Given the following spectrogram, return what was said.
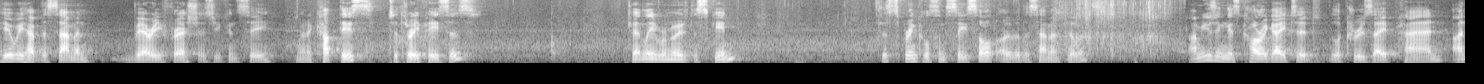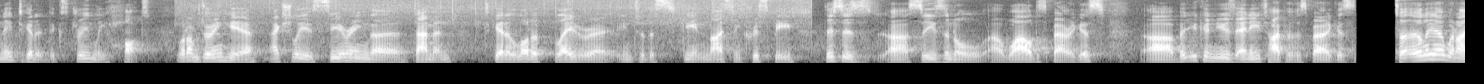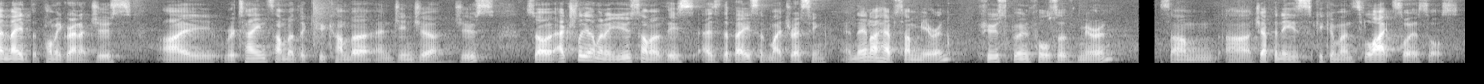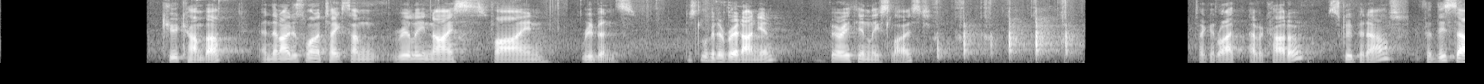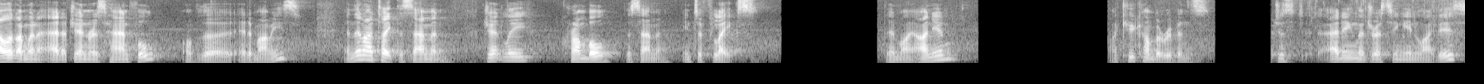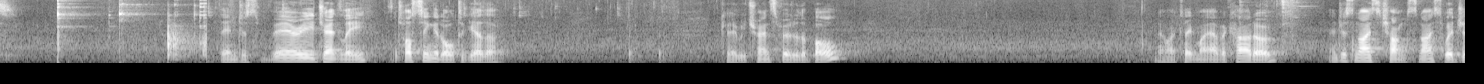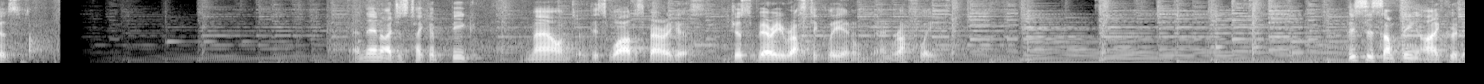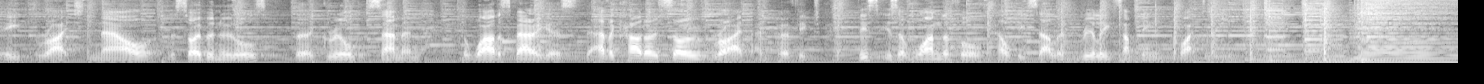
Here we have the salmon, very fresh as you can see. I'm going to cut this to three pieces. Gently remove the skin. Just sprinkle some sea salt over the salmon fillets. I'm using this corrugated Le Creuset pan. I need to get it extremely hot. What I'm doing here actually is searing the salmon to get a lot of flavour into the skin, nice and crispy. This is uh, seasonal uh, wild asparagus, uh, but you can use any type of asparagus. So earlier when I made the pomegranate juice, I retained some of the cucumber and ginger juice so actually I'm going to use some of this as the base of my dressing. And then I have some mirin, a few spoonfuls of mirin, some uh, Japanese Kikkoman's light soy sauce, cucumber, and then I just want to take some really nice fine ribbons. Just a little bit of red onion, very thinly sliced. Take a ripe avocado, scoop it out. For this salad, I'm going to add a generous handful of the edamames. And then I take the salmon, gently crumble the salmon into flakes. Then my onion, my cucumber ribbons. Just adding the dressing in like this. Then just very gently tossing it all together. Okay, we transfer to the bowl. Now I take my avocado and just nice chunks, nice wedges. And then I just take a big mound of this wild asparagus, just very rustically and, and roughly. This is something I could eat right now. The soba noodles, the grilled salmon, the wild asparagus, the avocado so ripe and perfect. This is a wonderful healthy salad, really something quite delicious.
